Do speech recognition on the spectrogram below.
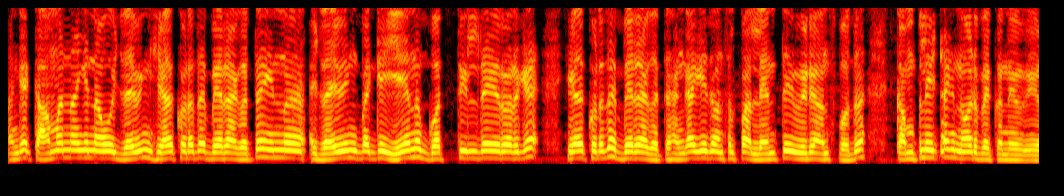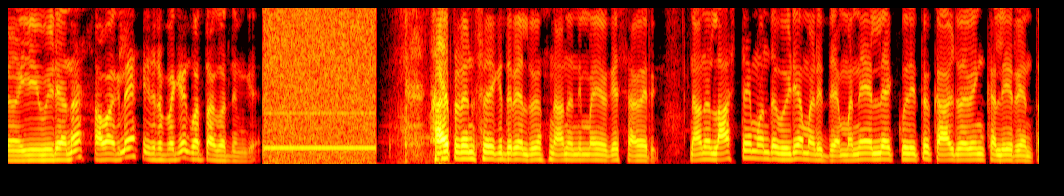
ಹಂಗೆ ಕಾಮನ್ ಆಗಿ ನಾವು ಡ್ರೈವಿಂಗ್ ಹೇಳ್ಕೊಡೋದೇ ಬೇರೆ ಆಗುತ್ತೆ. ಇನ್ನು ಡ್ರೈವಿಂಗ್ ಬಗ್ಗೆ ಏನು ಗೊತ್ತಿಲ್ಲದೆ ಇರೋರಿಗೆ ಹೇಳ್ಕೊಡೋದೇ ಬೇರೆ ಆಗುತ್ತೆ. ಹಾಗಾಗಿ ಇದು ಒಂದು ಸ್ವಲ್ಪ ಲೆಂತಿ ವಿಡಿಯೋ ಅನ್ಸ್ಬೋದು. ಕಂಪ್ಲೀಟಾಗಿ ನೋಡಬೇಕು ನೀವು ಈ- ವಿಡಿಯೋನ. ಅವಾಗಲೇ ಇದ್ರ ಬಗ್ಗೆ ಗೊತ್ತಾಗೋದು ನಿಮಗೆ. ಹಾಯ್ ಫ್ರೆಂಡ್ಸ್ ಹೇಗಿದ್ದೀರಿ ಎಲ್ಲರೂ? ನಾನು ನಿಮ್ಮ ಯೋಗೇಶ್ ಹಾವೇರಿ. ನಾನು ಲಾಸ್ಟ್ ಟೈಮ್ ಒಂದು ವೀಡಿಯೋ ಮಾಡಿದ್ದೆ. ಮನೆಯಲ್ಲೇ ಕುಳಿತು ಕಾರ್ ಡ್ರೈವಿಂಗ್ ಕಲಿಯಿರಿ ಅಂತ.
